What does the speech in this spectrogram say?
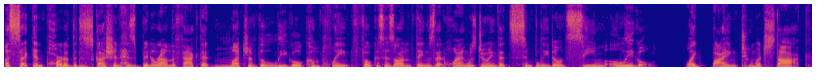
A second part of the discussion has been around the fact that much of the legal complaint focuses on things that Hwang was doing that simply don't seem illegal, like buying too much stock.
